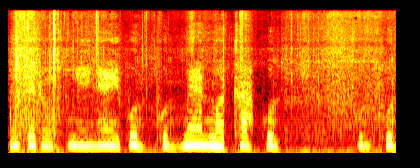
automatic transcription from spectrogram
นี่แต่ดอกใหญ่ๆพุ่นพุ่นแม่นหมดค่ะ พุ่นพุ่นพุ่น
